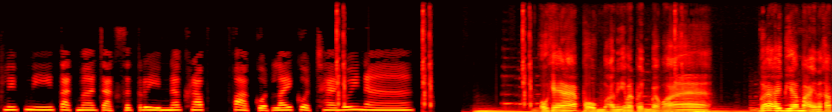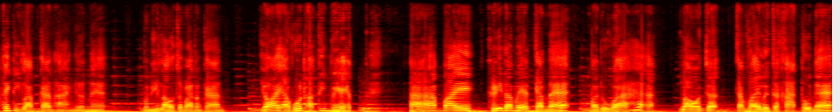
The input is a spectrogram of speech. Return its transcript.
คลิปนี้ตัดมาจากสตรีมนะครับ ฝากกดไลค์กดแชร์ด้วยนะ โอเคนะครับผมอันนี้มันเป็นแบบว่า ได้ไอเดียใหม่นะครับ เทคนิคลับการหาเงินนะฮะวันนี้เราจะมาทำการย่อยอาวุธอัติเมทหาใบครีดาเมจกันนะฮะมาดูว่า เราจะกำไรหรือจะขาดทุนนะฮะ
